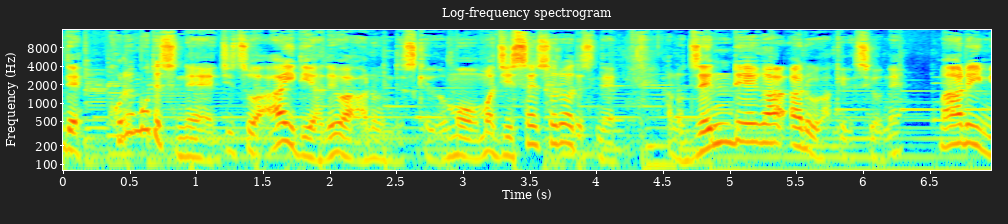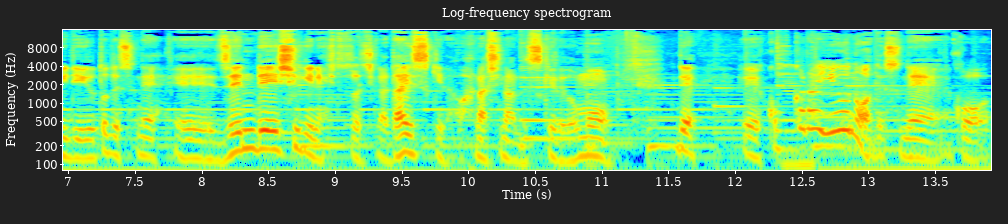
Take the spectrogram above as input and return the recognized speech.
でこれもですね実はアイデアではあるんですけれども、まあ、実際それはですねあの前例があるわけですよね。まあ、ある意味で言うとですね、えー、前例主義の人たちが大好きな話なんですけれどもで、えー、ここから言うのはですねこ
